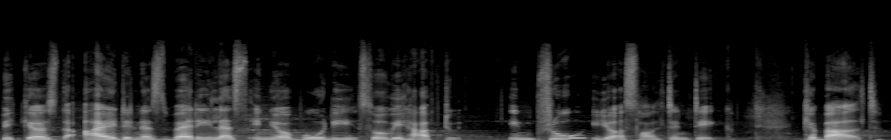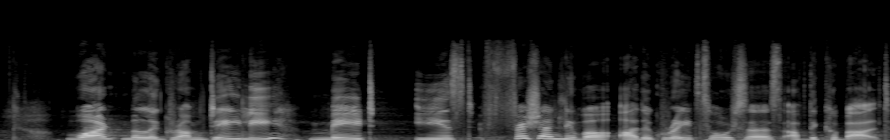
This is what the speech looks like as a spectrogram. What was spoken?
because the iodine is very less in your body. So we have to improve your salt intake. Cobalt. 1 milligram daily made yeast, fish and liver are the great sources of the cobalt.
